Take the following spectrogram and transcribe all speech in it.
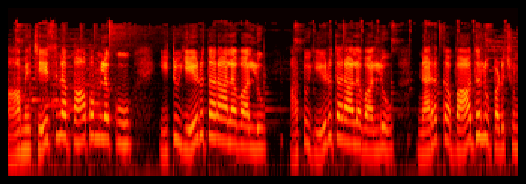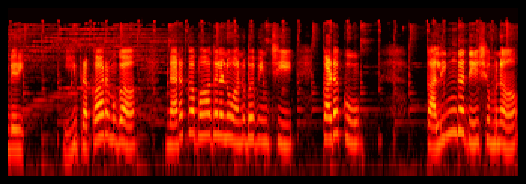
ఆమె చేసిన పాపములకు ఇటు ఏడు తరాల వాళ్ళు అటు ఏడు తరాల వాళ్ళు నరక బాధలు పడుచుండేది ఈ ప్రకారముగా నరక బాధలను అనుభవించి కడకు కళింగ దేశమున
